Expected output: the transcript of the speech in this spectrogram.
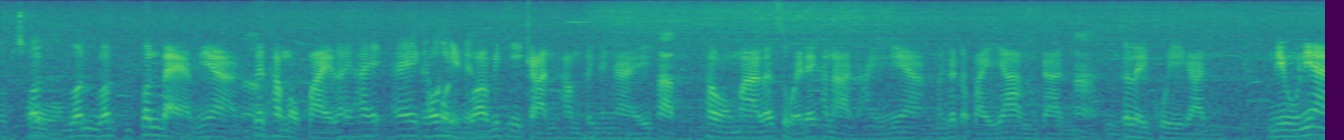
รถโชต้นว์ รถรถต้นแบบเนี่ยอ่าเพื่อทำออกไปแล้วให้ให้เขาให้คนเห็นเห็นว่าวิธีการทำเป็นยังไงครับทำออกมาแล้วสวยได้ขนาดไหนเนี่ยมันก็จะไปยากเหมือนกัน อ่าจริงก็เลยคุยกัน นิวเนี่ย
